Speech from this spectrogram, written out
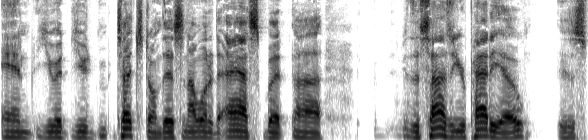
and you had, you touched on this and I wanted to ask, but uh, the size of your patio is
